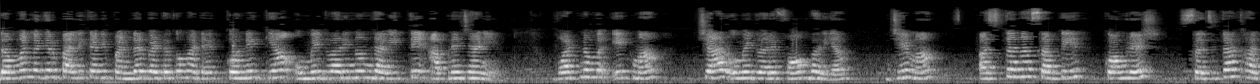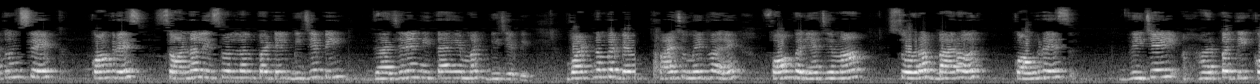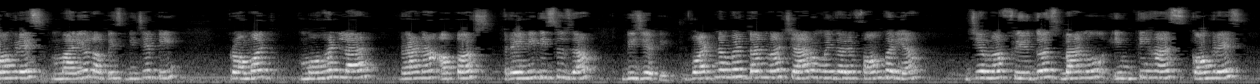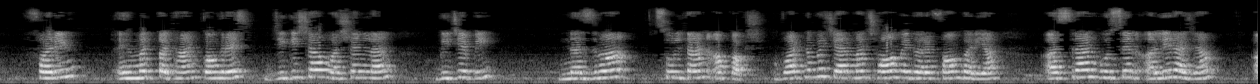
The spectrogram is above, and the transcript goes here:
દમણ નગરપાલિકાની પંદર બેઠકો માટે કોને ક્યાં ઉમેદવારી નોંધાવી તે આપણે જાણીએ. વોર્ડ નંબર એકમાં ચાર ઉમેદવારે ફોર્મ ભર્યા, જેમાં Astana Sabir Congress Sajata Khatun Sheikh, Congress, Sonal Ishwarlal Patel BJP, Gajre Nita Hemat BJP. Ward number બે પાંચ ઉમેદવારે ફોર્મ ભર્યા, જેમાં Saurabh Barot Congress, Vijay Harpati Congress, Mario Lopes BJP, Pramod Mohanlal Rana અપક્ષ Renny D'Souza, BJP. Ward number ત્રણમાં ચાર ઉમેદવારે form ભર્યા, જેમાં ફિરદોસ બાનુ, ઇમ્તિહાસ કોંગ્રેસ, ફરીન અહેમદ પઠાણ કોંગ્રેસ, જિગીશા વસનલાલ, બીજેપી, નઝમા સુલતાન અપક્ષ. વોર્ડ નંબર ચારમાં છ ઉમેદવારે ફોર્મ ભર્યા, અસરાલ હુસેન અલી રાજા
